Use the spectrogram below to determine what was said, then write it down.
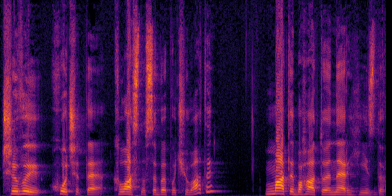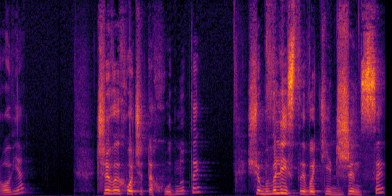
Чи ви хочете класно себе почувати, мати багато енергії і здоров'я? Чи ви хочете худнути, щоб влізти в оті джинси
